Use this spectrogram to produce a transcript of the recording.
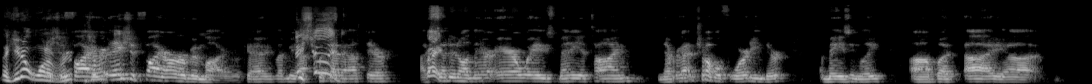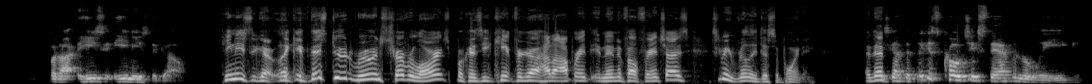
like you don't want to fire. They should fire Urban Meyer. Okay, let me put that out there. I Right. said it on their airwaves many a time. Never got in trouble for it either. Amazingly, uh, but I, uh, but I, he's he needs to go. He needs to go. Like if this dude ruins Trevor Lawrence because he can't figure out how to operate an NFL franchise, it's gonna be really disappointing. And He's that's got the biggest coaching staff in the league.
